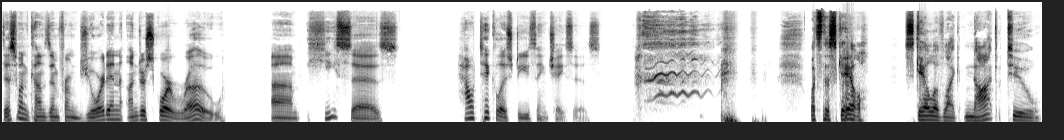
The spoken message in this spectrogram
This one comes in from Jordan underscore row. Um, he says, How ticklish do you think Chase is? What's the scale? Scale of like not to,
